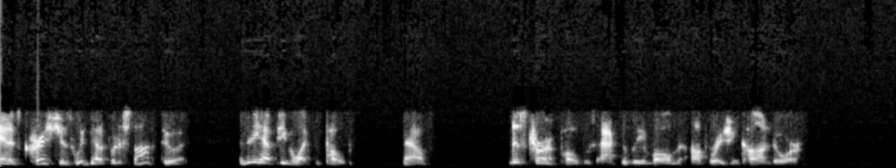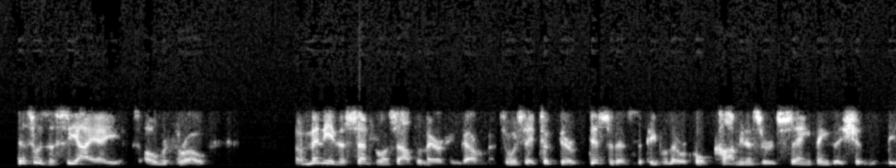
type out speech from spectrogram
And as Christians, we've got to put a stop to it. And then you have people like the Pope. Now, this current pope was actively involved in Operation Condor. This was the CIA's overthrow of many of the Central and South American governments, in which they took their dissidents, the people that were quote communists or saying things they shouldn't be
